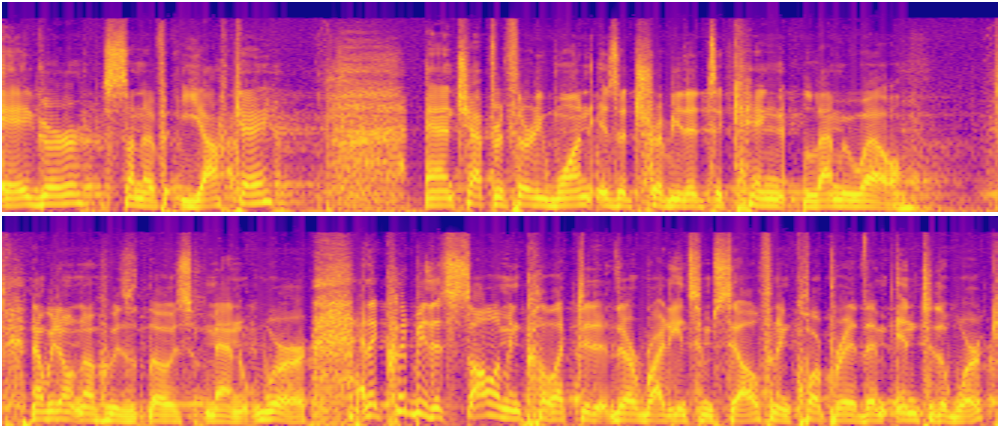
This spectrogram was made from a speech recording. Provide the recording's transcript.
Agur, son of Jakeh, and chapter 31 is attributed to King Lemuel. Now, we don't know who those men were, and it could be that Solomon collected their writings himself and incorporated them into the work.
